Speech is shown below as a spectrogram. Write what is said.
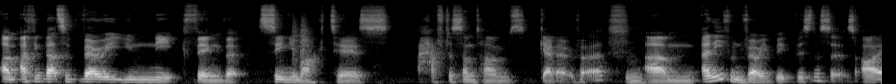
um, I think that's a very unique thing that senior marketeers have to sometimes get over, Mm. um, and even very big businesses. I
